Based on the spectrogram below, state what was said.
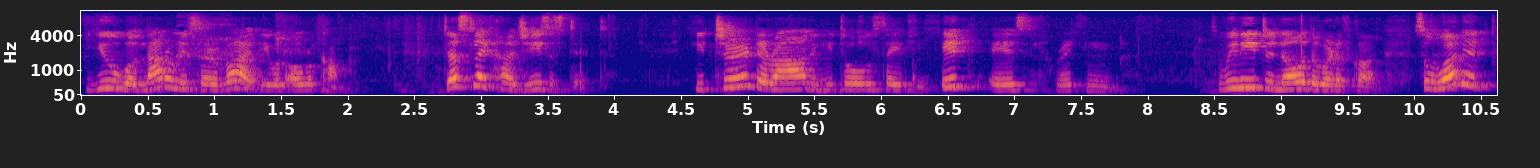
you will not only survive, you will overcome. Just like how Jesus did. He turned around and he told Satan, It is written. So we need to know the word of God. So what did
